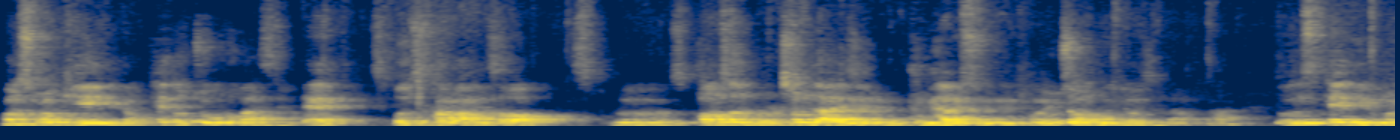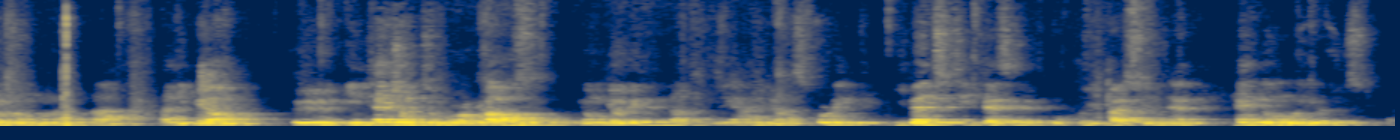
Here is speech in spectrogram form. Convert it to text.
컨슈머 비헤이비어 태도 쪽으로 갔을 때 스포츠 상황에서 그 스폰서 멀천다이즈를 뭐 구매할 수 있는 결정으로 이어진다거나 또는 스테디움을 방문하거나 아니면 그 인텐션 투 워크아웃으로 연결이 된다든지 아니면 스포링 이벤트 티켓을 또 구입할 수 있는 행동으로 있다.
